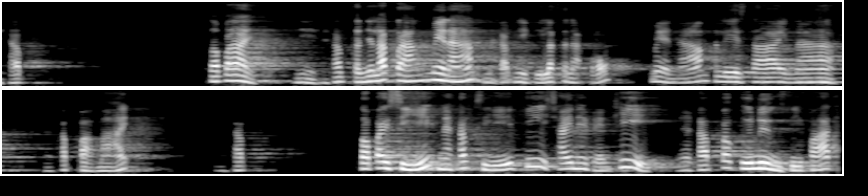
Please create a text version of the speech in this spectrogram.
นะครับ ต่อไปนี่นะครับสัญลักษณ์ทางแม่น้ำนะครับ นี่คือลักษณะของแม่น้ำทะเลทรายนานะครับป่าไม้นะครับ ต่อไปสีนะครับสีที่ใช้ในแผนที่นะครับก็คือหนึ่งสีฟ้าแท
